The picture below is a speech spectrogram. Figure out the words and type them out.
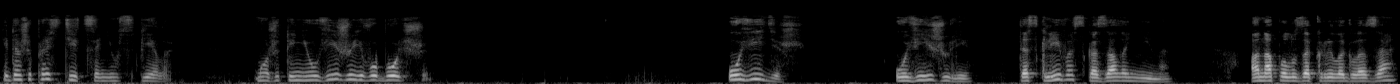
И даже проститься не успела. Может, и не увижу его больше. «Увидишь». «Увижу ли?» — тоскливо сказала Нина. Она полузакрыла глаза,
